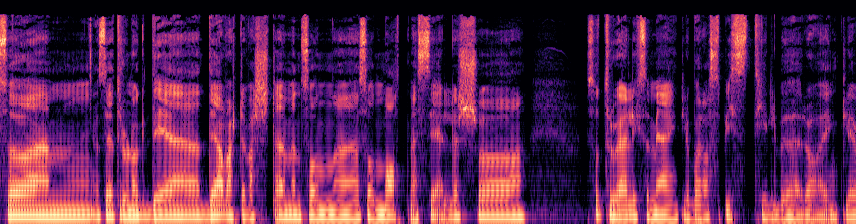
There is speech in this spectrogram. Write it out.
Så, um, så jeg tror nok det, det, har vært det verste, men sånn, eh, sånn matmessig ellers så, så tror jeg liksom jeg egentlig bare har spist tilbehør og egentlig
